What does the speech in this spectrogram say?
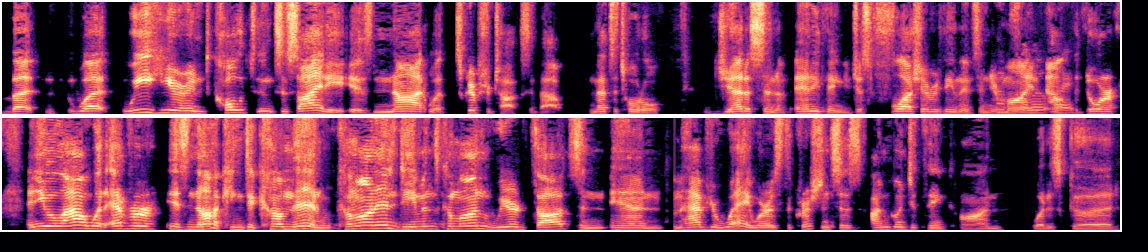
but what we hear in cult in society is not what scripture talks about. And that's a total jettison of anything. You just flush everything that's in your Absolutely. mind out the door and you allow whatever is knocking to come in. Come on in demons. Come on weird thoughts and and have your way. Whereas the christian says i'm going to think on what is good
